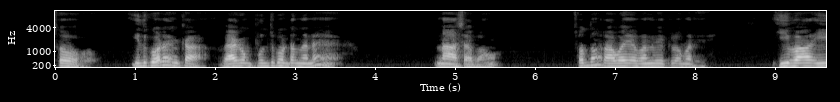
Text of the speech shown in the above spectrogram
సో ఇది కూడా ఇంకా వేగం పుంజుకుంటుందనే నా ఆశాభావం. చూద్దాం రాబోయే వన్ వీక్లో మరి ఈ వా ఈ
